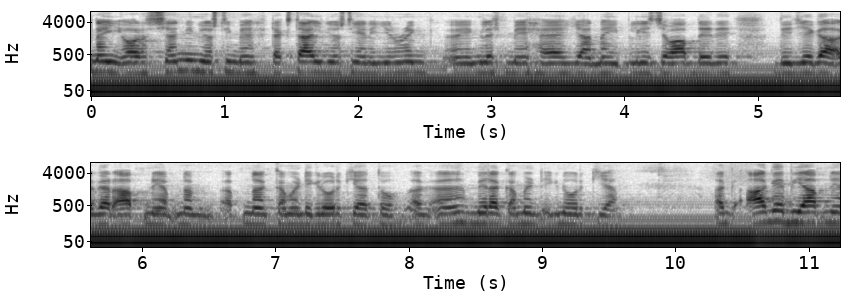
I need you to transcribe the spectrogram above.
नहीं और शैन यूनिवर्सिटी में टेक्सटाइल यूनिवर्सिटी यानी इंजीनियरिंग इंग्लिश में है या नहीं प्लीज़ जवाब दे दे दीजिएगा। अगर आपने अपना अपना कमेंट इग्नोर किया तो आ, मेरा कमेंट इग्नोर किया। आगे भी आपने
